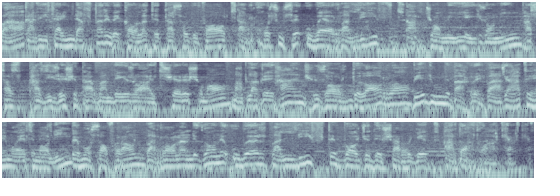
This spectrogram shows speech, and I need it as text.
و قوی ترین دفتر وکالت تصادفات در خصوص اوبر و لیفت در جامعه ایرانی. پس از پذیرش پرونده رایت شیر شما مبلغ 5000 دلار را بدون بهره و جهت حمایت مالی به مسافران و رانندگان اوبر و لیفت واجد شرایط پرداخت خواهد کرد.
